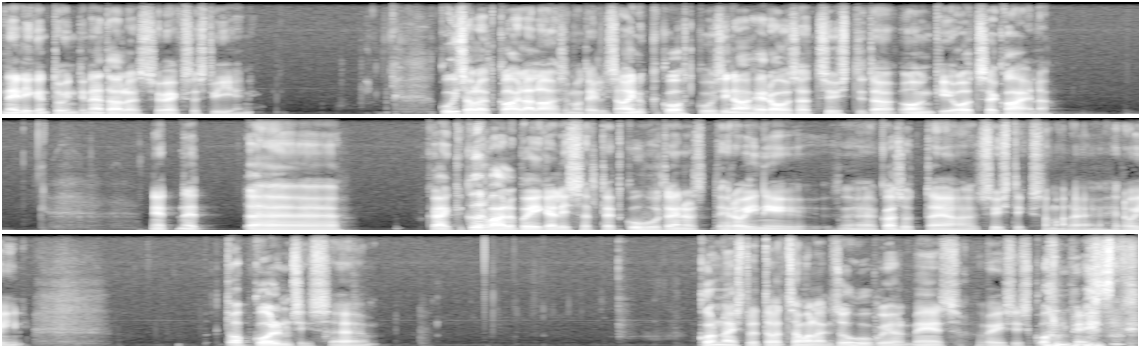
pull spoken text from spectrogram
nelikümmend tundi nädalas üheksast viieni. kui sa oled kaelalahase modellis, ainuke koht, kuhu sina, Hero, saad süstida, ongi otse kaela. Nii et need äh, ka äkki kõrvalepõige lihtsalt, et kuhu tõenäoliselt heroiini äh, kasutaja süstiks omale heroiini. top kolm siis äh, kolm naist võtavad samal ajal suhu, kui on mees või siis kolm meest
